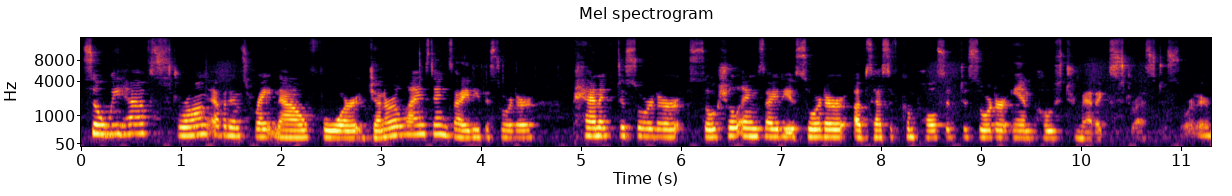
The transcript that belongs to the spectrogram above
So we have strong evidence right now for generalized anxiety disorder, panic disorder, social anxiety disorder, obsessive compulsive disorder, and post traumatic stress disorder.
